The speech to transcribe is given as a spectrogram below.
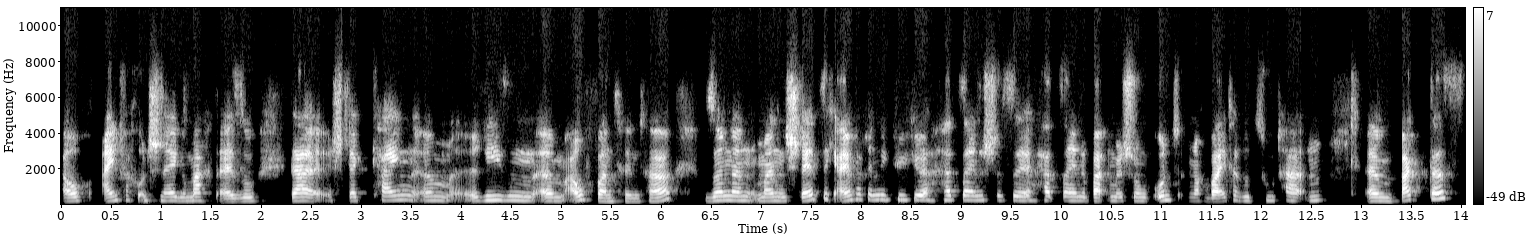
auch einfach und schnell gemacht. Also da steckt kein ähm, riesen ähm, Aufwand hinter, sondern man stellt sich einfach in die Küche, hat seine Schüssel, hat seine Backmischung und noch weitere Zutaten, ähm, backt das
